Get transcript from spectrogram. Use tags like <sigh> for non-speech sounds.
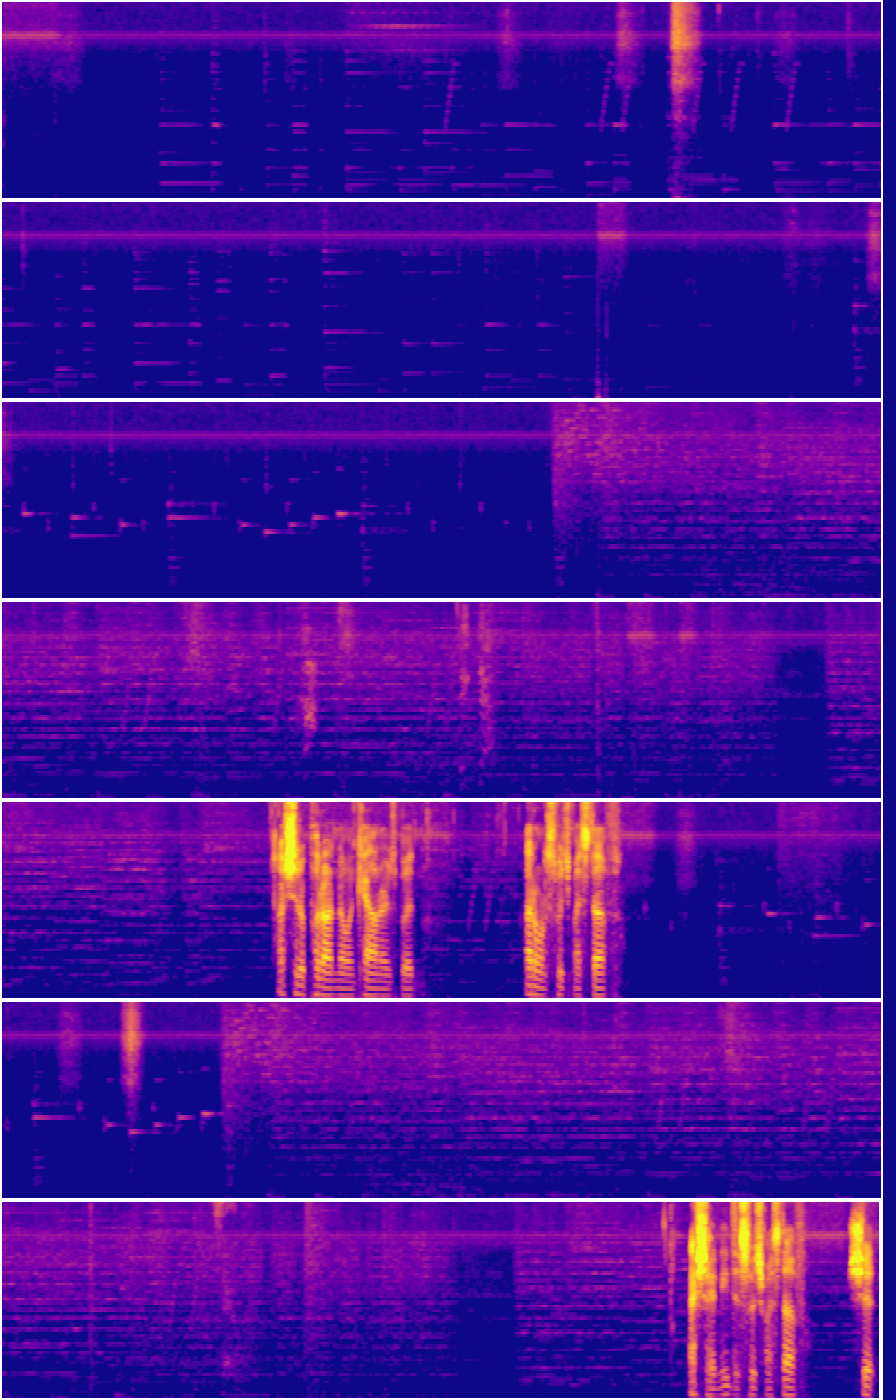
I should have put on no encounters, but I don't want to switch my stuff. Actually, I need to switch my stuff. Shit.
